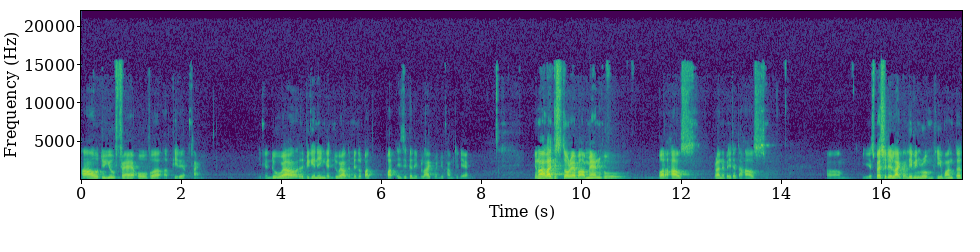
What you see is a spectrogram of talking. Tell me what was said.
how do you fare over a period of time? You can do well at the beginning and do well in the middle, but what is it going to be like when you come to the end? You know, I like this story about a man who bought a house, renovated the house, um, he especially liked the living room. He wanted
